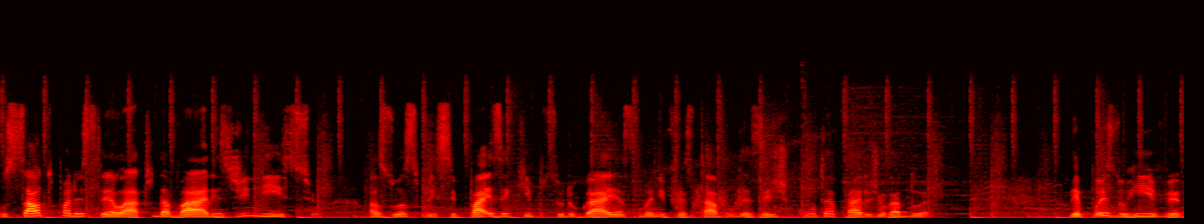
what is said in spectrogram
O salto para o estrelato dava ares de início. As duas principais equipes uruguaias manifestavam o desejo de contratar o jogador. Depois do River,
